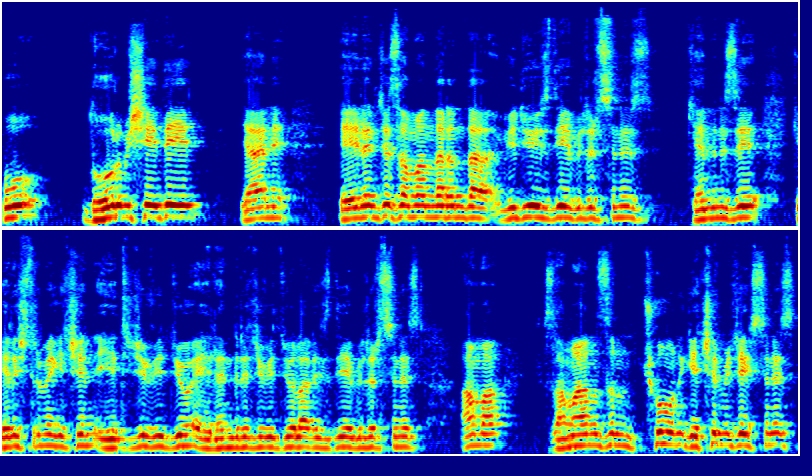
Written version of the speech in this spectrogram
bu doğru bir şey değil. Yani eğlence zamanlarında video izleyebilirsiniz. Kendinizi geliştirmek için eğitici video, eğlendirici videolar izleyebilirsiniz. Ama zamanınızın çoğunu geçirmeyeceksiniz.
